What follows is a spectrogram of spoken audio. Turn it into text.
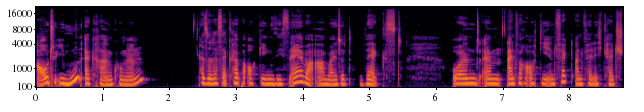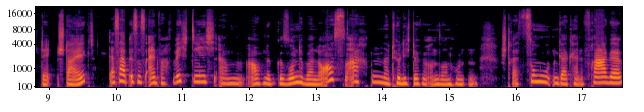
Autoimmunerkrankungen also dass der Körper auch gegen sich selber arbeitet, wächst und ähm, einfach auch die Infektanfälligkeit ste steigt. Deshalb ist es einfach wichtig, ähm, auf eine gesunde Balance zu achten. Natürlich dürfen wir unseren Hunden Stress zumuten, gar keine Frage.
